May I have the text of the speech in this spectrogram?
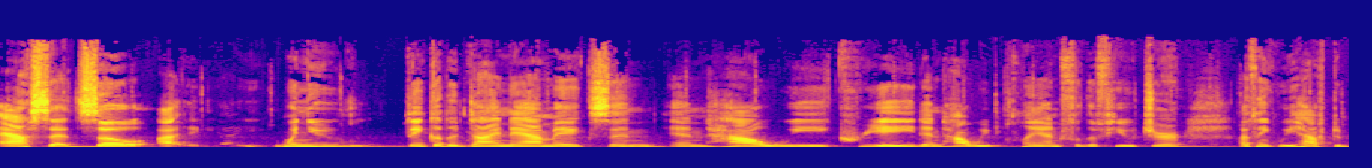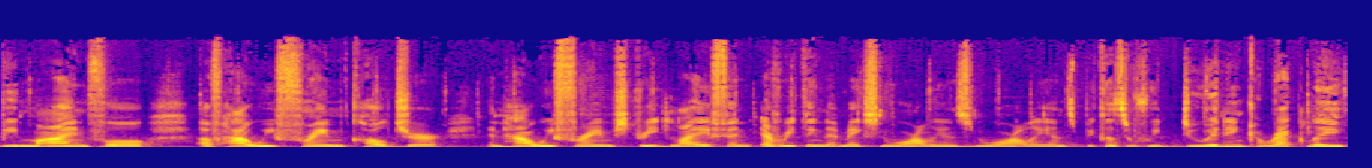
assets. So I, when you think of the dynamics and, and how we create and how we plan for the future, I think we have to be mindful of how we frame culture and how we frame street life and everything that makes New Orleans New Orleans. Because if we do it incorrectly,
